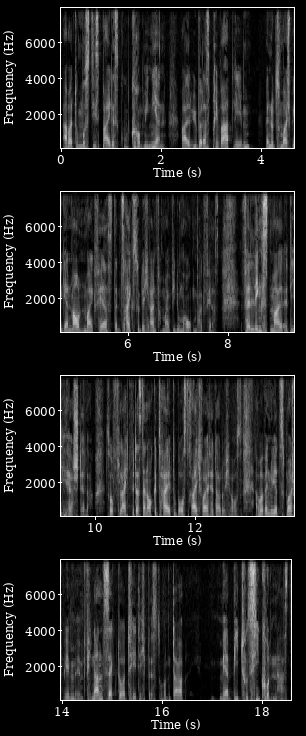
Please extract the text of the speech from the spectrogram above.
Aber du musst dies beides gut kombinieren, weil über das Privatleben wenn du zum Beispiel gern Mountainbike fährst, dann zeigst du dich einfach mal, wie du Mountainbike fährst. Verlinkst mal die Hersteller. So, vielleicht wird das dann auch geteilt. Du baust Reichweite dadurch aus. Aber wenn du jetzt zum Beispiel im, im Finanzsektor tätig bist und da mehr B2C-Kunden hast,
